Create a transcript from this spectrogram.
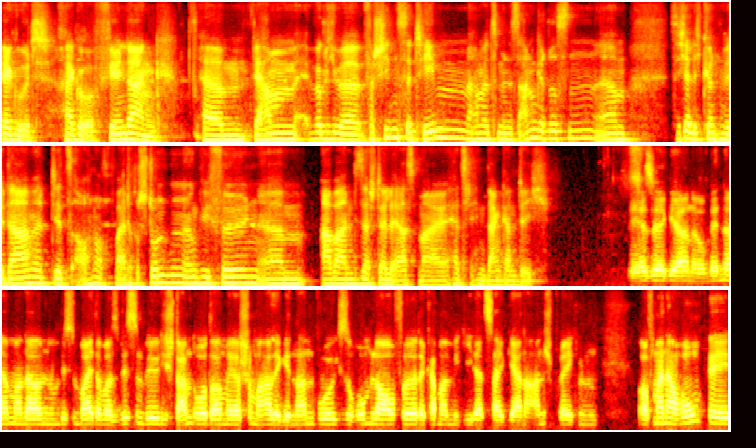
Sehr gut, Heiko, vielen Dank. Ähm, wir haben wirklich über verschiedenste Themen, haben wir zumindest angerissen. Ähm, sicherlich könnten wir damit jetzt auch noch weitere Stunden irgendwie füllen, ähm, aber an dieser Stelle erstmal herzlichen Dank an dich. Sehr, sehr gerne. Und wenn man da ein bisschen weiter was wissen will, die Standorte haben wir ja schon mal alle genannt, wo ich so rumlaufe, da kann man mich jederzeit gerne ansprechen. Auf meiner Homepage,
